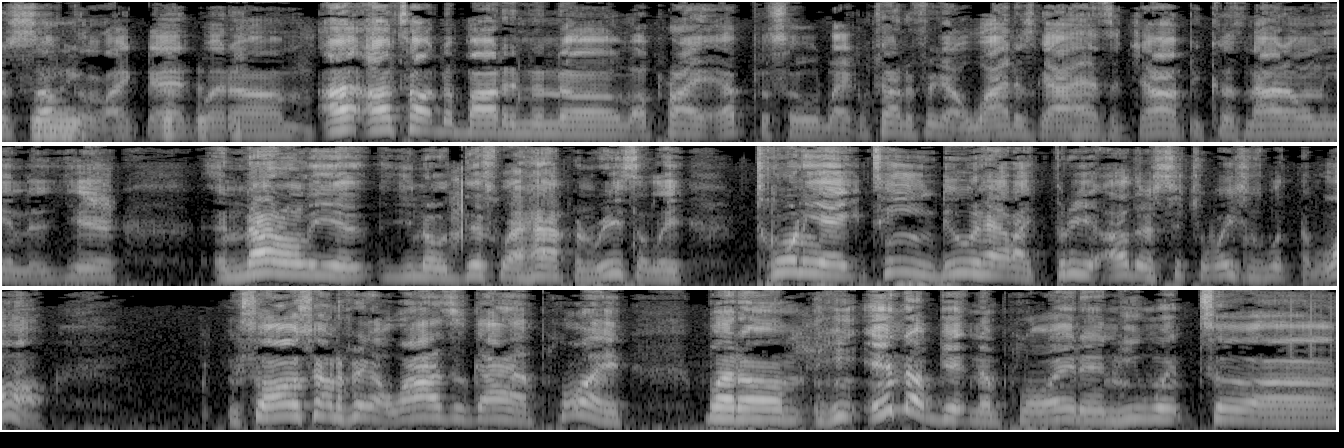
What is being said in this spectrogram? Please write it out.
or something like that. But um, I, I talked about it in um, a prior episode. Like I'm trying to figure out why this guy has a job because not only in the year, and not only is you know this what happened recently. 2018, dude had like three other situations with the law. So I was trying to figure out why is this guy employed. But um, he ended up getting employed, and he went to uh,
